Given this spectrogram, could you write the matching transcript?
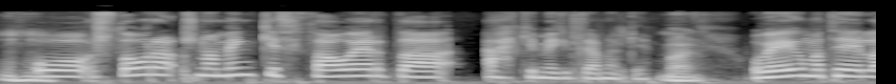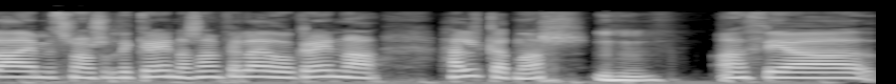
Mhm. og stóra svona mengið þá er þetta ekki mikill jamhelgi Nei. og við eigum að til að einmitt svona svolítið greina samfélagið og greina helgarnar Mhm. að því að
